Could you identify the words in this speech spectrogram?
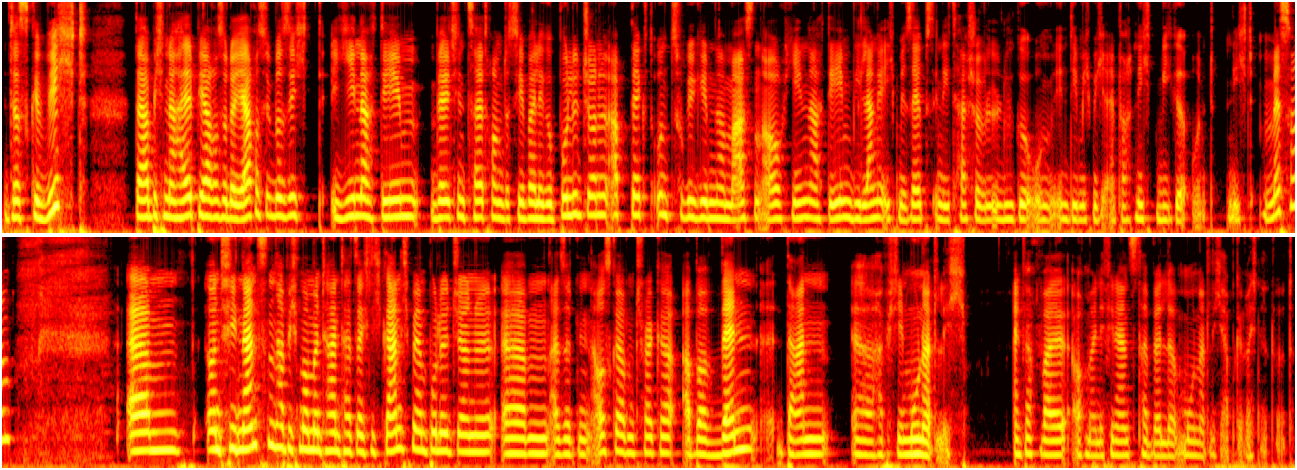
das Gewicht, da habe ich eine Halbjahres- oder Jahresübersicht, je nachdem, welchen Zeitraum das jeweilige Bullet Journal abdeckt und zugegebenermaßen auch je nachdem, wie lange ich mir selbst in die Tasche lüge, um, indem ich mich einfach nicht wiege und nicht messe. Ähm, und Finanzen habe ich momentan tatsächlich gar nicht mehr im Bullet Journal, ähm, also den Ausgabentracker, aber wenn, dann äh, habe ich den monatlich. Einfach weil auch meine Finanztabelle monatlich abgerechnet wird.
